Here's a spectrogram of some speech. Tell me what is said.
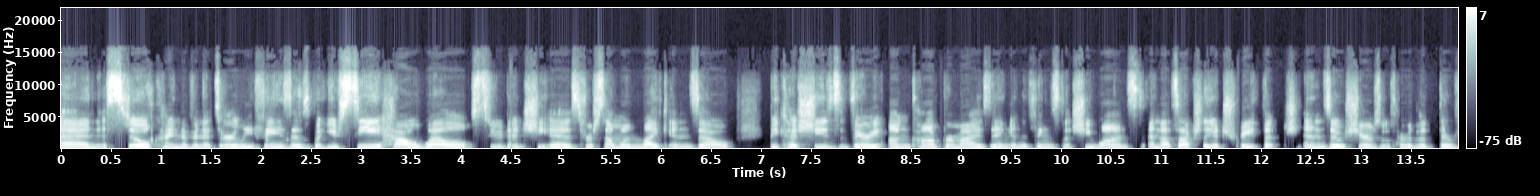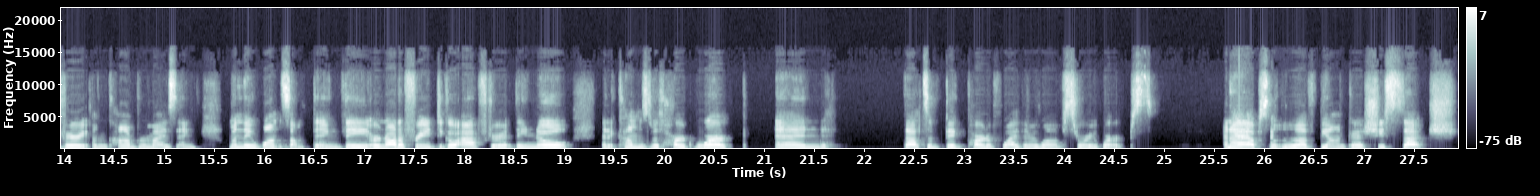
and is still kind of in its early phases. But you see how well suited she is for someone like Enzo because she's very uncompromising in the things that she wants. And that's actually a trait that Enzo shares with her that they're very uncompromising when they want something. They are not afraid to go after it. They know that it comes with hard work. And that's a big part of why their love story works. And I absolutely love Bianca. She's such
